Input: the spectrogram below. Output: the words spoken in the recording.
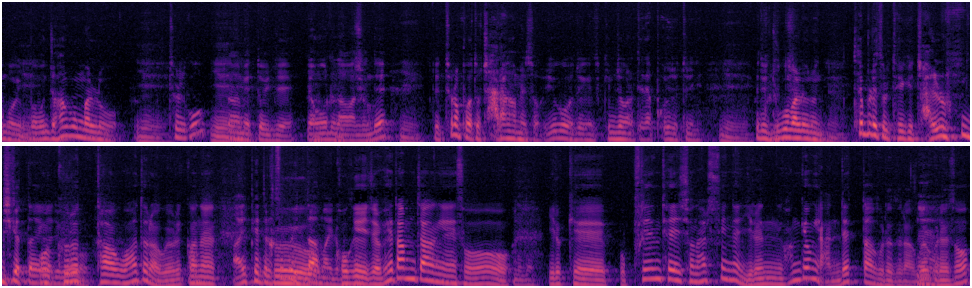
뭐 예. 먼저 한국말로 예, 예. 틀고 예. 그다음에 또 이제 영어로 그렇죠. 나왔는데 예, 트럼프가 또 자랑하면서 이거 김정은한테 내가 보여줬더니 예. 근데 누구 말로는 예. 태블릿을 되게 잘 움직였다 어, 해가지고 그렇다고 하더라고요. 그러니까는 아이패드를 쓰고 그 있다 막 이러면서 거기 이제 회담장에서 네네. 이렇게 뭐 프레젠테이션 할 수 있는 이런 환경이 안 됐다 그러더라고요. 네. 그래서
